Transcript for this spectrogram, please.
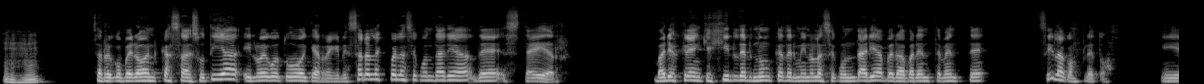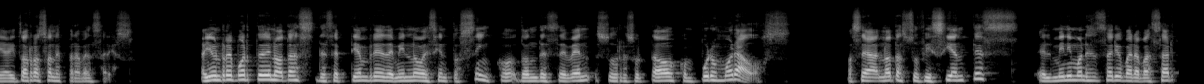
Se recuperó en casa de su tía y luego tuvo que regresar a la escuela secundaria de Steyr. Varios creen que Hitler nunca terminó la secundaria, pero aparentemente sí la completó. Y hay dos razones para pensar eso. Hay un reporte de notas de septiembre de 1905 donde se ven sus resultados con puros morados. O sea, notas suficientes, el mínimo necesario para pasar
